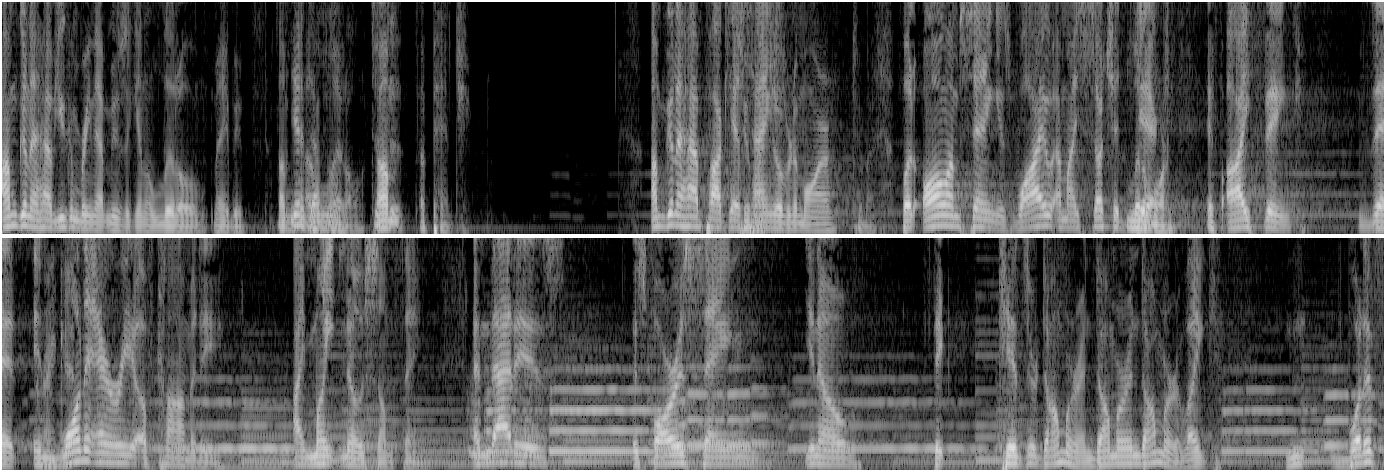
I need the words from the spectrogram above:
I'm gonna have. You can bring that music in a little, maybe. Um, yeah, a definitely. little, just Um, a, a pinch. I'm gonna have podcast Too much. hangover tomorrow. Too much. But all I'm saying is, why am I such a Little dick more. if I think that in Crank it. one area of comedy I might know something, and that is as far as saying, you know, that kids are dumber and dumber and dumber. Like, what if?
